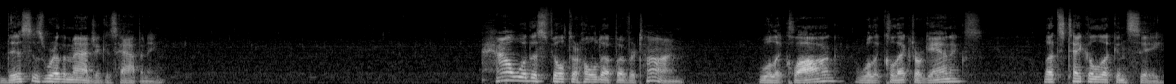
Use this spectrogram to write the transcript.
This is where the magic is happening. How will this filter hold up over time? Will it clog? Will it collect organics? Let's take a look and see.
